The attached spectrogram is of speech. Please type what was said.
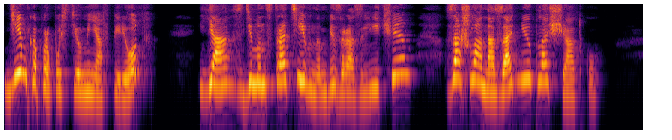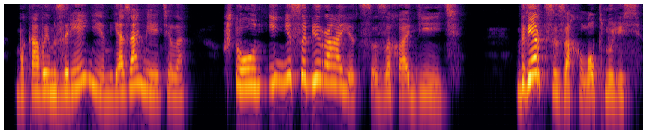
Димка пропустил меня вперед. Я с демонстративным безразличием зашла на заднюю площадку. Боковым зрением я заметила, что он и не собирается заходить. Дверцы захлопнулись.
